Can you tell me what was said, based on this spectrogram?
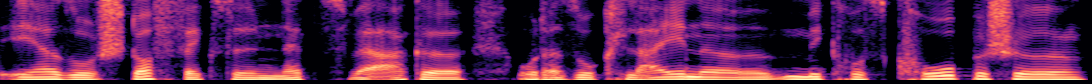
eher so Stoffwechselnetzwerke oder so kleine mikroskopische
